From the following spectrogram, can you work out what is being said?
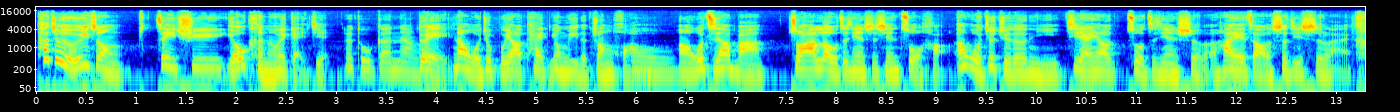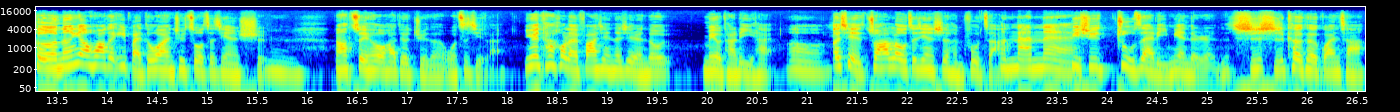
他就有一种这一区有可能会改建，那都更那样。对，那我就不要太用力的装潢啊、哦嗯，我只要把。抓漏这件事先做好，啊，我就觉得你既然要做这件事了，他也找设计师来，可能要花个一百多万去做这件事，嗯，然后最后他就觉得我自己来，因为他后来发现那些人都没有他厉害，嗯，而且抓漏这件事很复杂，很难呢，必须住在里面的人时时刻刻观察，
